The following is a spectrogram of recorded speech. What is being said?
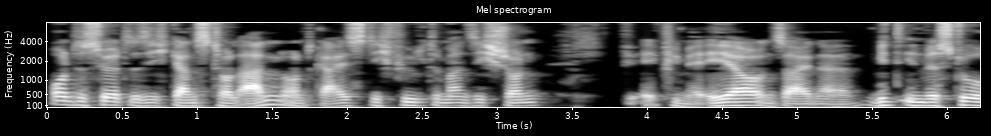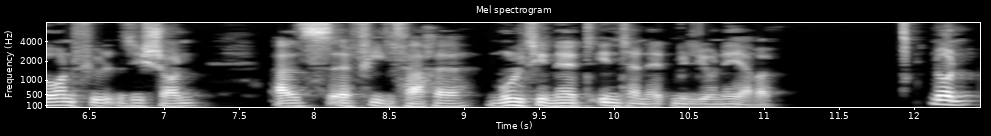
Und es hörte sich ganz toll an und geistig fühlte man sich schon, vielmehr er und seine Mitinvestoren fühlten sich schon als äh, vielfache Multinet-Internet-Millionäre. Nun,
